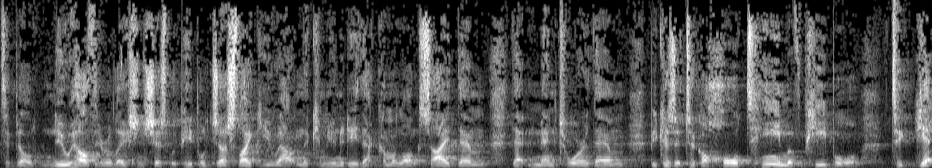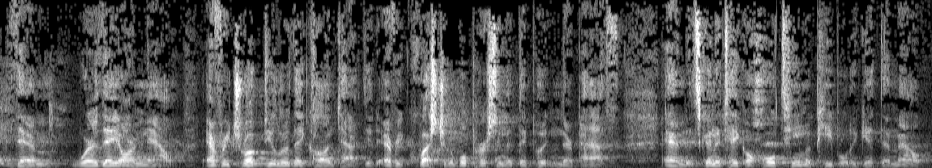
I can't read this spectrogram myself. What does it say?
to build new healthy relationships with people just like you out in the community that come alongside them, that mentor them, because it took a whole team of people to get them where they are now. Every drug dealer they contacted, every questionable person that they put in their path. And it's going to take a whole team of people to get them out.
